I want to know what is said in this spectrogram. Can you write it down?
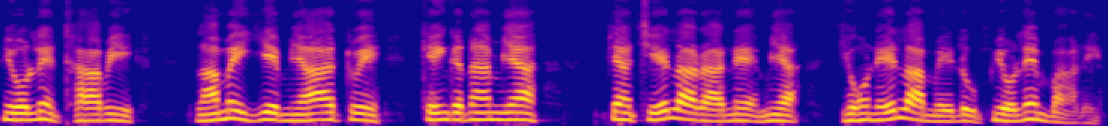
မျှော်လင့်ထားပြီးလာမယ့်ရက်များအတွင်းကိန်းဂဏန်းများပြန်ကျဲလာတာနဲ့အမျှယုံနေလာမယ်လို့မျှော်လင့်ပါတယ်။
